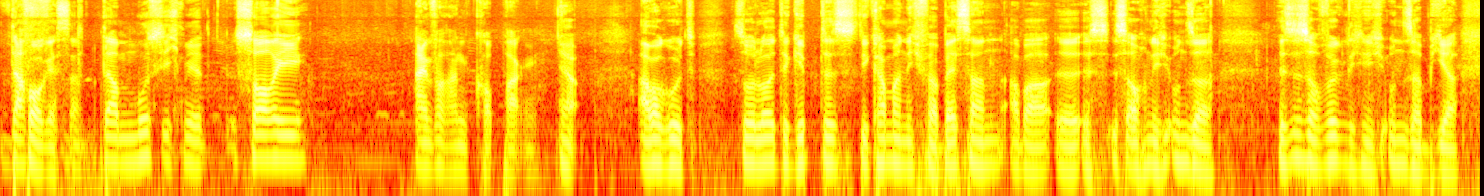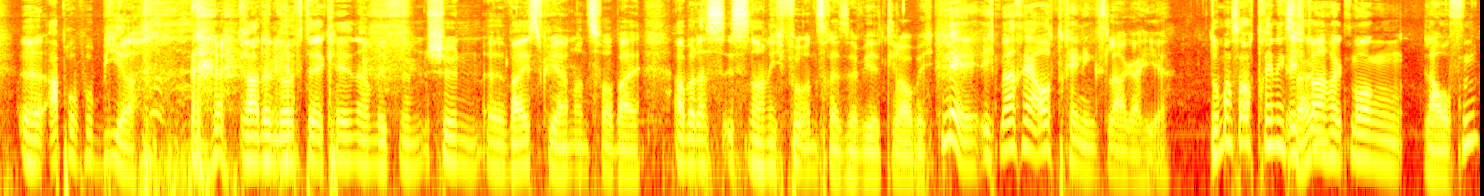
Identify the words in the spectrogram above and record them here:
da, vorgestern. Da muss ich mir, sorry, einfach an den Kopf packen. Ja, aber gut, so Leute gibt es, die kann man nicht verbessern, aber äh, es ist auch nicht unser, es ist auch wirklich nicht unser Bier. Äh, apropos Bier, gerade läuft der Kellner mit einem schönen äh, Weißbier an uns vorbei, aber das ist noch nicht für uns reserviert, glaube ich. Nee, ich mache ja auch Trainingslager hier. Du machst auch Ich Trainingslager? war heute Morgen laufen.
